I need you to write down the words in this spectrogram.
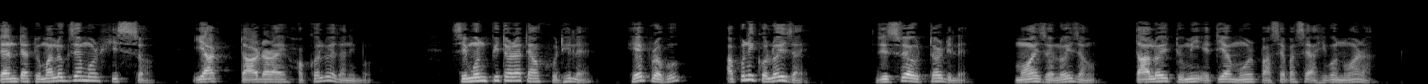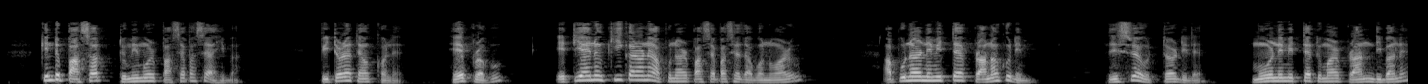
তেন্তে তোমালোক যে মোৰ শিষ্য ইয়াক তাৰ দ্বাৰাই সকলোৱে জানিব। চিমুন পিতৰে তেওঁক সুধিলে হে প্ৰভু আপুনি কলৈ যায়? যীশুৱে উত্তৰ দিলে মই যলৈ যাওঁ তালৈ তুমি এতিয়া মোৰ পাছে পাছে আহিব নোৱাৰা। কিন্তু পাছত তুমি মোৰ পাছে পাছে আহিবা। পিতৰে তেওঁক কলে হে প্ৰভু এতিয়াইনো কি কাৰণে আপোনাৰ পাছে পাছে যাব নোৱাৰো? আপোনাৰ নিমিত্তে প্ৰাণকো দিম। যীশুৱে উত্তৰ দিলে মোৰ নিমিত্তে তোমাৰ প্ৰাণ দিবানে?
